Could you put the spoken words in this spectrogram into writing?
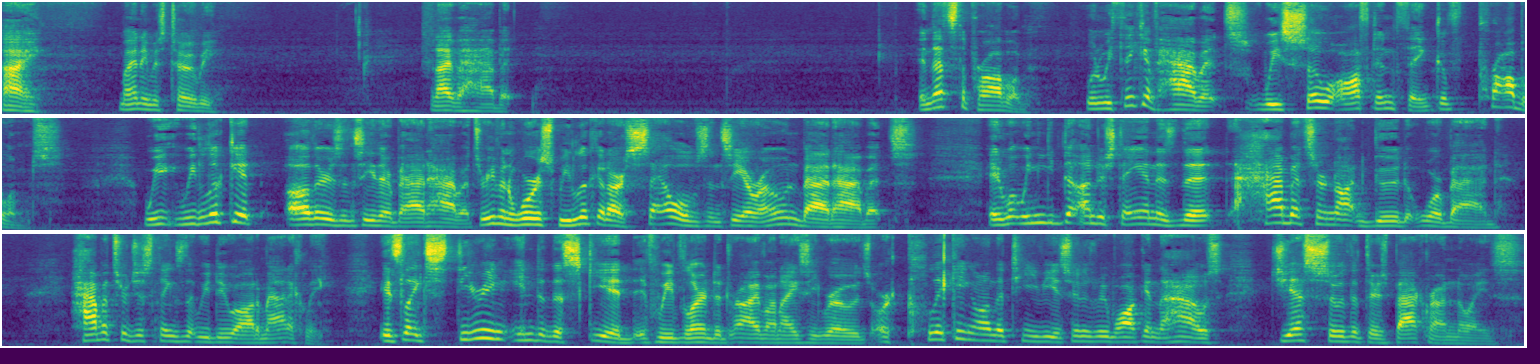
Hi, my name is Toby, and I have a habit. And that's the problem. When we think of habits, we so often think of problems. We, we look at others and see their bad habits, or even worse, we look at ourselves and see our own bad habits. And what we need to understand is that habits are not good or bad. Habits are just things that we do automatically. It's like steering into the skid if we've learned to drive on icy roads, or clicking on the TV as soon as we walk in the house just so that there's background noise.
